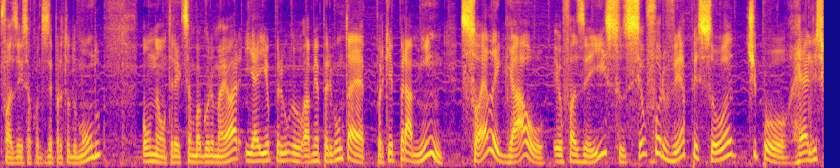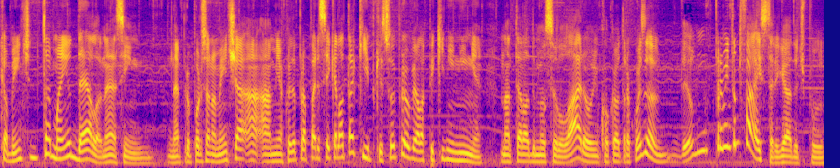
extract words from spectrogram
fazer isso acontecer pra todo mundo? Ou não? Teria que ser um bagulho maior? E aí a minha pergunta é, porque pra mim só é legal eu fazer isso se eu for ver a pessoa, tipo, realisticamente do tamanho dela, né? Assim, né? Proporcionalmente a, a minha coisa pra parecer que ela tá aqui. Porque se for pra eu ver ela pequenininha na tela do meu celular ou em qualquer outra coisa, eu, pra mim tanto faz, tá ligado? Tipo,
